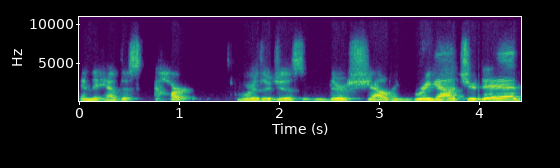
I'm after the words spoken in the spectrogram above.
and they have this cart where they're just they're shouting bring out your dead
